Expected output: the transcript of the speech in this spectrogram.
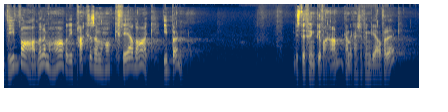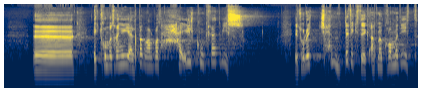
de vanene vi har, og de praksisene vi har hver dag i bønn Hvis det funker for han, kan det kanskje fungere for deg. Eh, jeg tror vi trenger hjelpe hverandre på et helt konkret vis. Jeg tror det er kjempeviktig at vi kommer dit.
